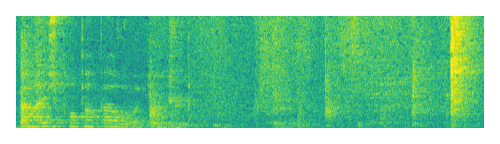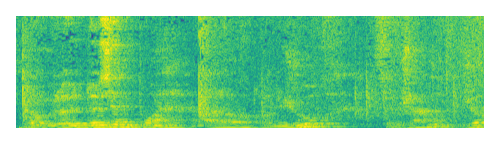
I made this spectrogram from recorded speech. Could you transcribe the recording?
Pareil, je prends par parole. ouais. Donc le deuxième point à l'ordre du jour, c'est le jardin Georges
